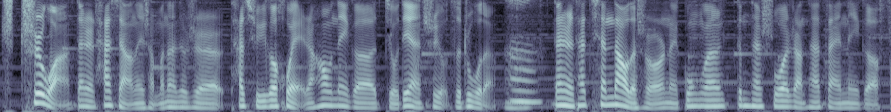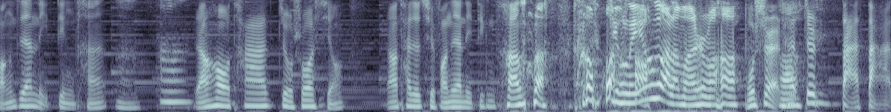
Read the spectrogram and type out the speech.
吃吃过啊，但是他想那什么呢，就是他去一个会，然后那个酒店是有自助的，嗯但是他签到的时候，那公关跟他说让他在那个房间里订餐。嗯，嗯，然后他就说行，然后他就去房间里订餐了。订了一饿了吗？是吗？不是，啊他就是打打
